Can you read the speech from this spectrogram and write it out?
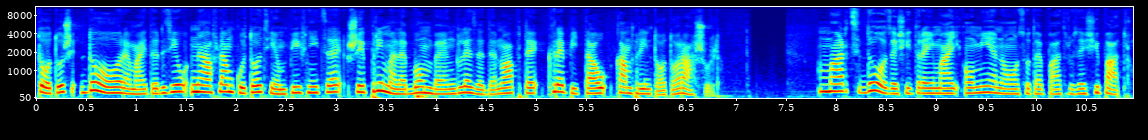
Totuși, două ore mai târziu ne aflam cu toții în pivnițe și primele bombe engleze de noapte crepitau cam prin tot orașul. Marți 23 mai 1944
